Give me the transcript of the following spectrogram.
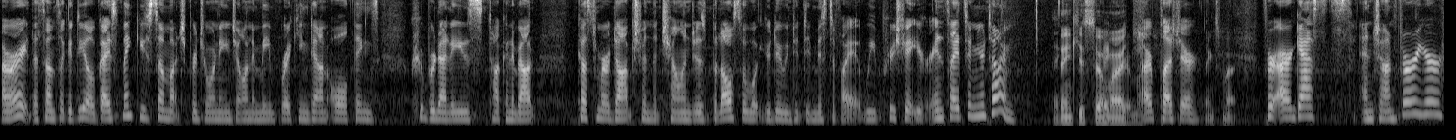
All right, that sounds like a deal. Guys, thank you so much for joining John and me, breaking down all things Kubernetes, talking about customer adoption, the challenges, but also what you're doing to demystify it. We appreciate your insights and your time. Thank, you so Thank much. very much. Our pleasure. Thanks, Matt. For our guests and John Furrier,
